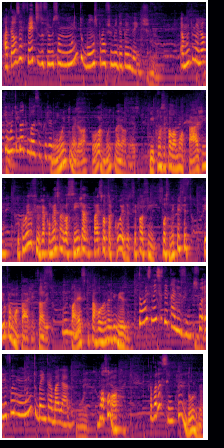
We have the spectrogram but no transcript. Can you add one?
Até os efeitos do filme são muito bons pra um filme independente. É muito melhor que muito blockbuster que eu já vi. Muito melhor, porra, muito melhor mesmo. E como você falou, a montagem. No começo do filme já começa um negocinho já parece outra coisa. Você fala assim, pô, você nem percebeu que é montagem, sabe? Uhum. Parece que tá rolando ali mesmo. Então esse, nesses detalhezinhos, ele foi muito bem trabalhado. Muito. Dá sua nota, Eu vou dar 5. sem dúvida.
